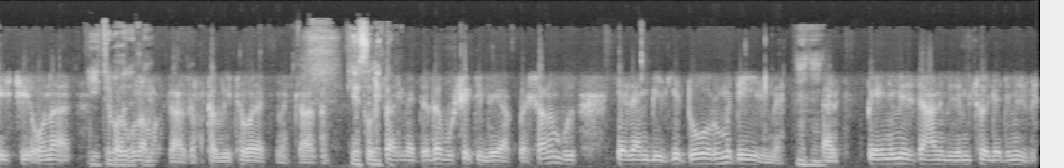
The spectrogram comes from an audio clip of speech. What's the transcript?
hiç ona İtibar sorgulamak lazım. Tabii itibar etmek lazım. Kesinlikle. Sosyal medyada bu şekilde yaklaşalım. Bu gelen bilgi doğru mu değil mi? Yani beynimizde hani bizim söylediğimiz bir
